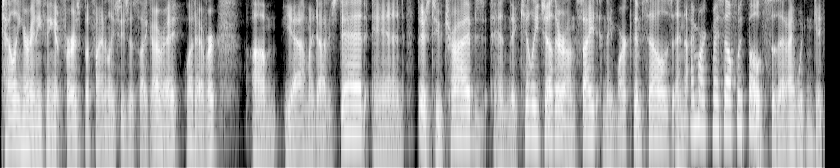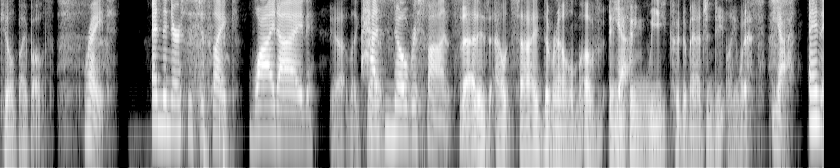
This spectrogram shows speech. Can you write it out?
telling her anything at first, but finally she's just like, all right, whatever. Um, yeah, my daughter's dead, and there's two tribes, and they kill each other on sight, and they mark themselves, and I marked myself with both so that I wouldn't get killed by both. Right. And the nurse is just like wide eyed, Yeah, like has no response. That is outside the realm of Yeah. anything we could imagine dealing with. yeah. And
